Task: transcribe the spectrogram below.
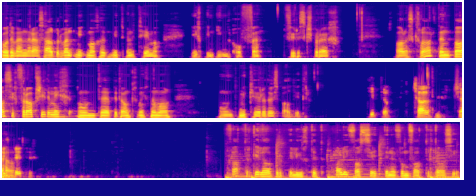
oder wenn ihr auch selber wollt mitmachen mit einem Thema. Ich bin immer offen für ein Gespräch. Alles klar, dann Bas, ich verabschiede mich und äh, bedanke mich nochmal und wir hören uns bald wieder. Tipptopp. Ciao. Ciao. Tschüss, Peter. Vatergelaber beleuchtet alle Facetten vom Vaterdasein.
